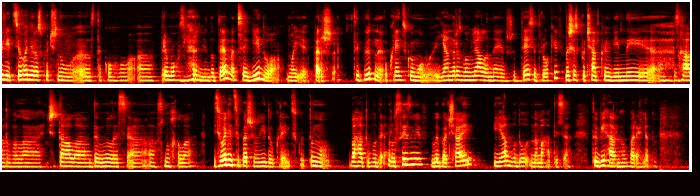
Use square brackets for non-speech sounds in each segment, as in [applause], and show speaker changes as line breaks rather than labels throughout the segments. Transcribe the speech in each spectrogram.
Привіт! Сьогодні розпочну е, з такого е, прямого [laughs] звернення до тебе. Це відео моє перше. Дебютне українською мовою. Я не розмовляла нею вже 10 років. Лише з початком війни е, згадувала, читала, дивилася, слухала. І сьогодні це перше відео українською. Тому багато буде русизмів, вибачай, я буду намагатися. Тобі гарного перегляду.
